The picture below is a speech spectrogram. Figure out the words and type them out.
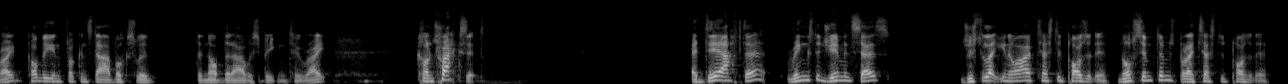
right? Probably in fucking Starbucks with the knob that I was speaking to, right? contracts it. A day after, rings the gym and says, just to let you know, I've tested positive. No symptoms, but I tested positive.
